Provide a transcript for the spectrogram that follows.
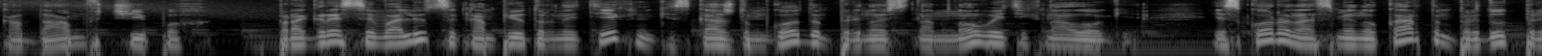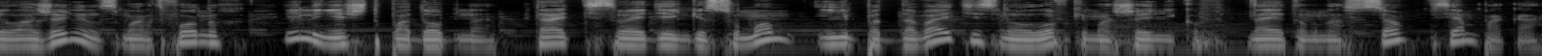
кодам в чипах. Прогресс и эволюция компьютерной техники с каждым годом приносит нам новые технологии. И скоро на смену картам придут приложения на смартфонах или нечто подобное. Тратьте свои деньги с умом и не поддавайтесь на уловки мошенников. На этом у нас все. Всем пока.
